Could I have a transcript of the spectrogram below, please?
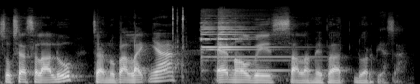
Sukses selalu, jangan lupa like-nya, and always salam hebat luar biasa.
